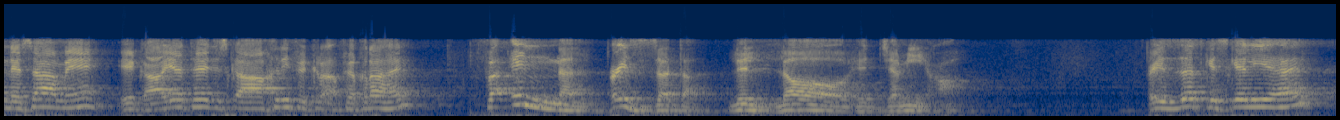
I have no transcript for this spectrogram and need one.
निसा में एक आयत है जिसका आखिरी फ़िक्रा है फ़िन्नल इज़्ज़त जमीआ। इज़्ज़त किसके लिए है?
